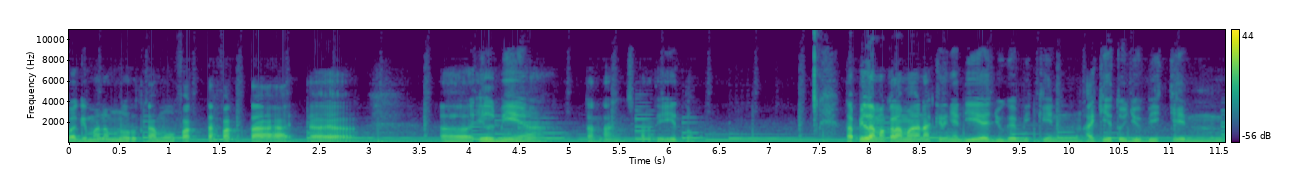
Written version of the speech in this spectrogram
bagaimana menurut kamu fakta-fakta uh, uh, ilmiah tentang seperti itu. Tapi lama kelamaan akhirnya dia juga bikin IQ7 bikin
